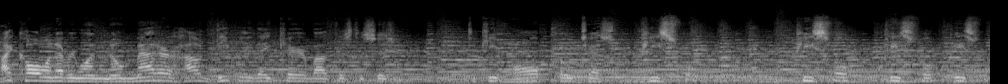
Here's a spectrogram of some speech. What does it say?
I call on everyone, no matter how deeply they care about this decision, to keep all protests peaceful. Peaceful, peaceful, peaceful.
